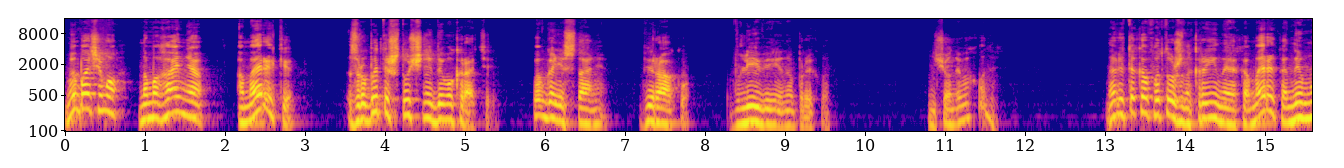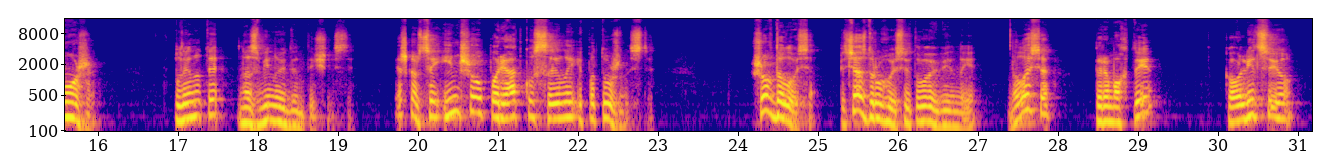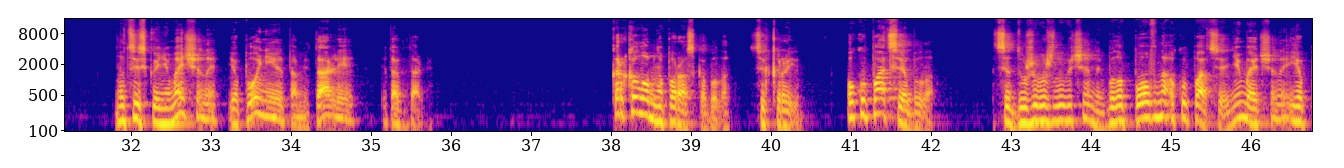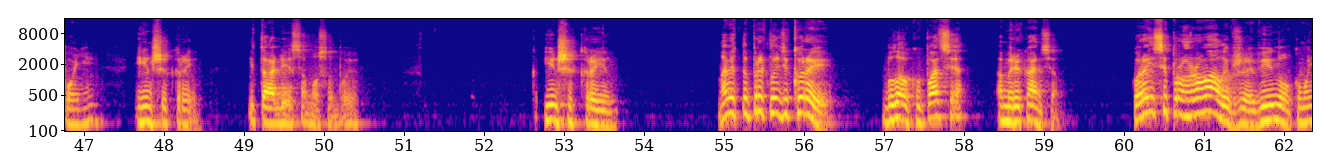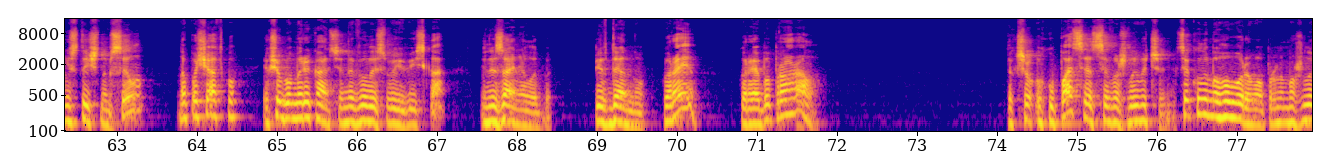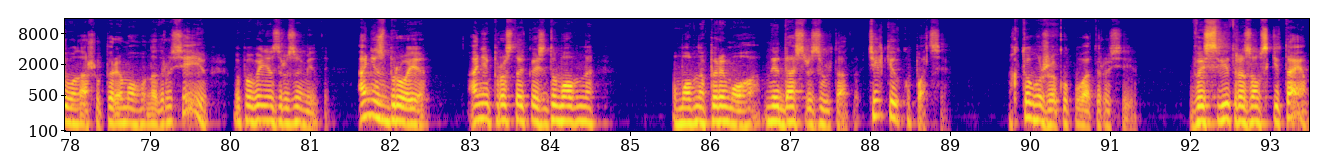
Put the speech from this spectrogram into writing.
Ми бачимо намагання Америки зробити штучні демократії в Афганістані, в Іраку, в Лівії, наприклад. Нічого не виходить. Навіть така потужна країна, як Америка, не може вплинути на зміну ідентичності. Я ж кажу, це іншого порядку сили і потужності. Що вдалося? Під час Другої світової війни вдалося перемогти коаліцію нацистської Німеччини, Японії, там, Італії і так далі. Карколомна поразка була цих країн. Окупація була. Це дуже важливий чинник. Була повна окупація Німеччини, Японії і інших країн. Італії, само собою, інших країн. Навіть на прикладі Кореї була окупація американцями. Корейці програвали вже війну комуністичним силам на початку. Якщо б американці не ввели свої війська і не зайняли б Південну Корею, Корея би програла. Так що окупація це важливий чинник. Це коли ми говоримо про неможливу нашу перемогу над Росією, ми повинні зрозуміти, ані зброя, ані просто якась домовна, умовна перемога не дасть результату. Тільки окупація. А хто може окупувати Росію? Весь світ разом з Китаєм?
